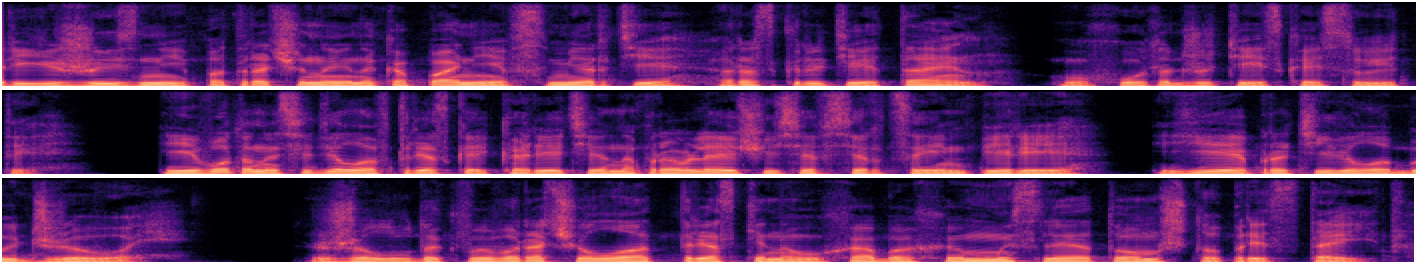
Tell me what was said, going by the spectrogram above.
Три жизни, потраченные на копание в смерти, раскрытие тайн, уход от житейской суеты. И вот она сидела в треской карете, направляющейся в сердце Империи, ей опротивило быть живой. Желудок выворачивало от тряски на ухабах и мысли о том, что предстоит.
